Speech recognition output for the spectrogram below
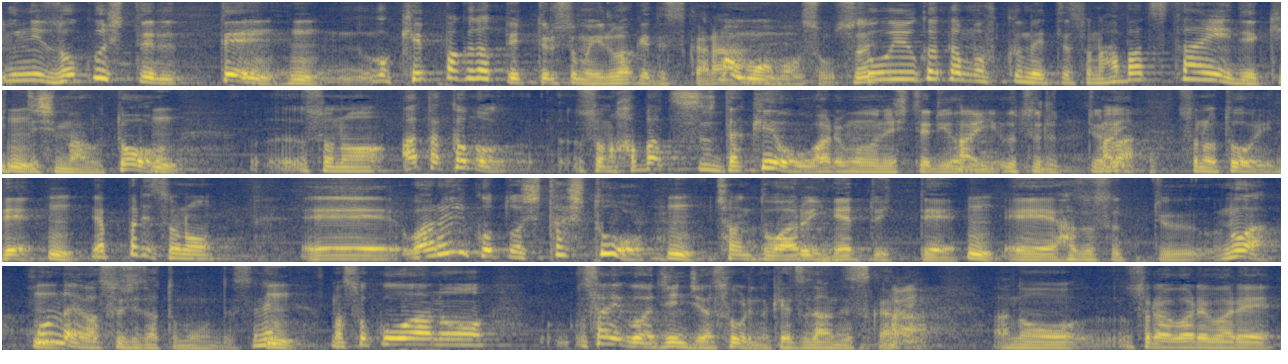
に属してるって、はい。潔白だと言ってる人もいるわけですから、そういう方も含めてその派閥単位で切ってしまうと、うん、そのあたかもその派閥だけを悪者にしているように映るっていうのはその通りで、やっぱりその。えー、悪いことをした人をちゃんと悪いねと言って、うん、えー、外すっていうのは本来は筋だと思うんですね、うん、まあ、そこはあの最後は人事は総理の決断ですから、はい、あのそれは我々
